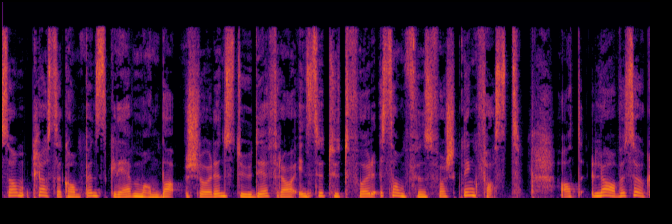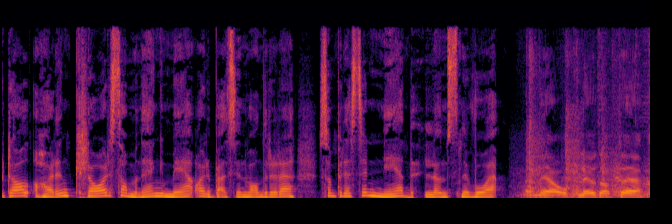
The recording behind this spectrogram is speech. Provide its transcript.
Som Klassekampen skrev mandag, slår en studie fra Institutt for samfunnsforskning fast at lave søkertall har en klar sammenheng med arbeidsinnvandrere som presser ned lønnsnivået. Men jeg har opplevd at eh,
